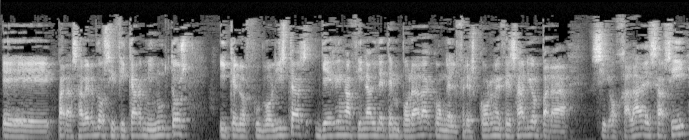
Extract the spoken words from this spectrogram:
eh, para saber dosificar minutos y que los futbolistas lleguen a final de temporada con el frescor necesario para, si ojalá es así,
